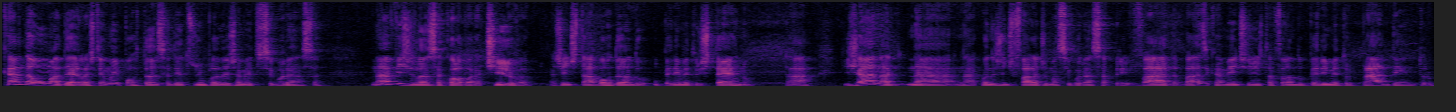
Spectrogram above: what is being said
cada uma delas tem uma importância dentro de um planejamento de segurança. Na vigilância colaborativa, a gente está abordando o perímetro externo, tá? Já na, na, na, quando a gente fala de uma segurança privada, basicamente a gente está falando do perímetro para dentro.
